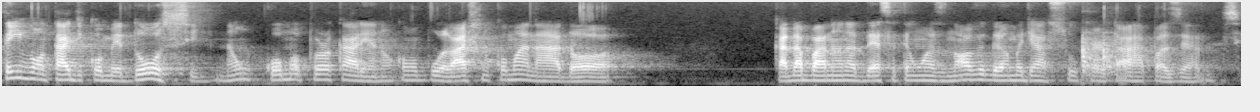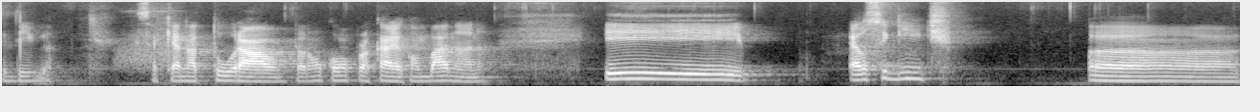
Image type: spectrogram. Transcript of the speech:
tem vontade de comer doce? Não coma porcaria, não coma bolacha, não coma nada, ó. Cada banana dessa tem umas 9 gramas de açúcar, tá, rapaziada? Se liga. Isso aqui é natural, então não como porcaria, como banana. E é o seguinte, uh,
